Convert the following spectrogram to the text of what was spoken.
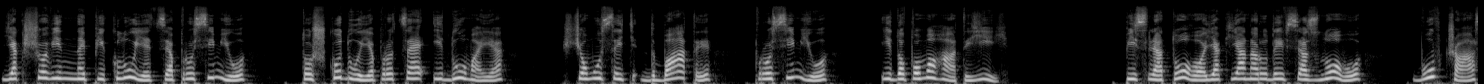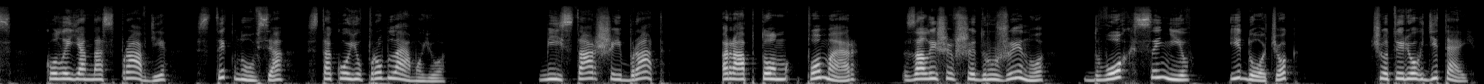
Якщо він не піклується про сім'ю, то шкодує про це і думає, що мусить дбати про сім'ю і допомагати їй. Після того, як я народився знову, був час, коли я насправді стикнувся з такою проблемою. Мій старший брат раптом помер, залишивши дружину двох синів і дочок, чотирьох дітей.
